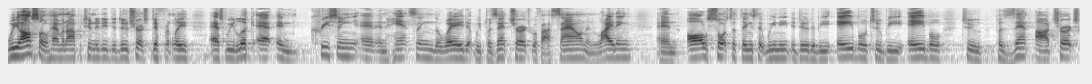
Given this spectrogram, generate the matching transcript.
We also have an opportunity to do church differently as we look at increasing and enhancing the way that we present church with our sound and lighting and all sorts of things that we need to do to be able to be able to present our church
